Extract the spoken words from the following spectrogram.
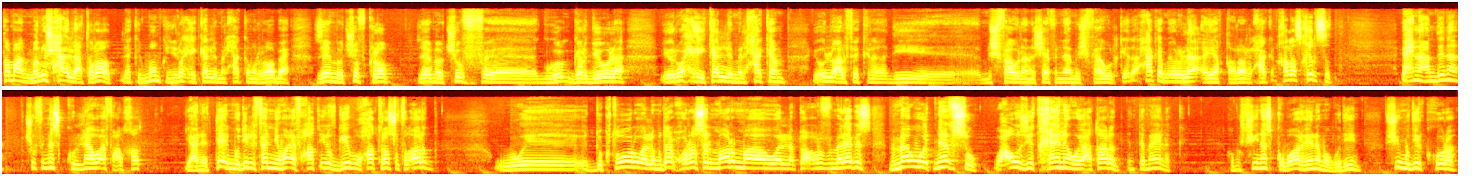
طبعا ملوش حق الاعتراض لكن ممكن يروح يكلم الحكم الرابع زي ما بتشوف كلوب زي ما بتشوف جارديولا يروح يكلم الحكم يقول له على فكرة دي مش فاول أنا شايف إنها مش فاول كده. الحكم يقول له لا هي قرار الحكم. خلاص خلصت. إحنا عندنا تشوف الناس كلها واقفة على الخط. يعني تلاقي المدير الفني واقف حاطط إيده في جيبه وحاطط راسه في الأرض والدكتور ولا مدرب حراس المرمى ولا بتاع حروف الملابس مموت نفسه وعاوز يتخانق ويعترض. انت مالك؟ هو مش في ناس كبار هنا موجودين. مش في مدير كورة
